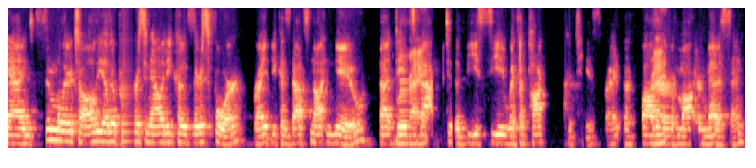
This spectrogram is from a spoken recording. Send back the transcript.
And similar to all the other personality codes, there's four, right? Because that's not new. That dates right. back to the BC with Hippocrates, right? The father right. of modern medicine.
